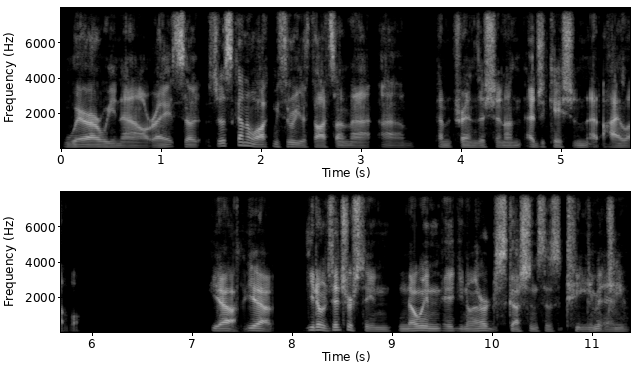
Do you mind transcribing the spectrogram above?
where are we now, right? So just kind of walk me through your thoughts on that um, kind of transition on education at a high level. Yeah, yeah. You know, it's interesting knowing it, you know, in our discussions as a team and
